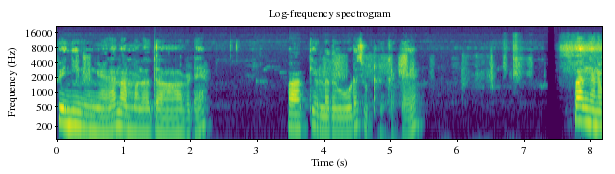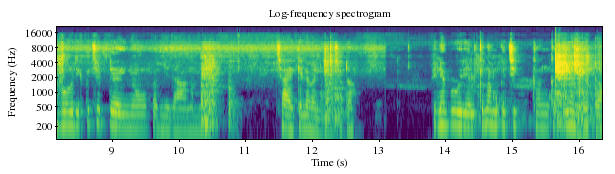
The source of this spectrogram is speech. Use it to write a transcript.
പിന്നെ ഇങ്ങനെ നമ്മളതാ അവിടെ ബാക്കിയുള്ളത് കൂടെ ചുട്ടെടുക്കട്ടെ. അപ്പം അങ്ങനെ ഭൂരിക്ക് ചുട്ട് കഴിഞ്ഞു. അപ്പം നമ്മൾ ചായക്കല വെള്ളം വെച്ചിട്ടോ പിന്നെ പൂരികൾക്ക് നമുക്ക് ചിക്കൻ കറി ഉണ്ട് കേട്ടോ.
